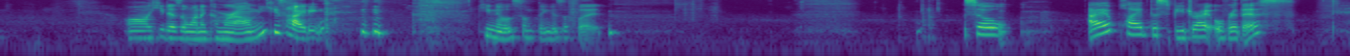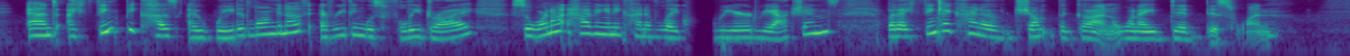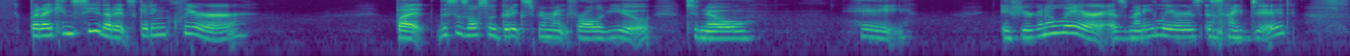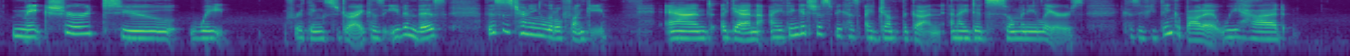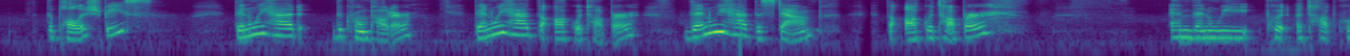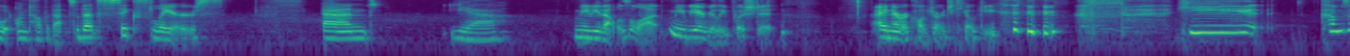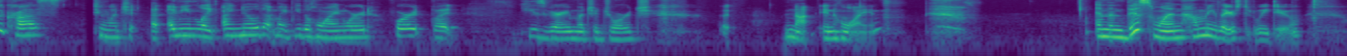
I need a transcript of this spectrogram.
Oh, he doesn't want to come around. He's hiding. he knows something is afoot. So I applied the speed dry over this. And I think because I waited long enough, everything was fully dry. So we're not having any kind of like weird reactions. But I think I kind of jumped the gun when I did this one. But I can see that it's getting clearer. But this is also a good experiment for all of you to know, hey, if you're to layer as many layers as I did, make sure to wait for things to dry because even this, this is turning a little funky. And again, I think it's just because I jumped the gun and I did so many layers. Because if you think about it, we had the polish base, then we had the chrome powder, then we had the aqua topper, then we had the stamp, the aqua topper, and then we put a top coat on top of that. So that's six layers. And yeah, maybe that was a lot. Maybe I really pushed it. I never called George Keoki. he comes across too much. I mean, like, I know that might be the Hawaiian word for it, but he's very much a George, not in Hawaiian. And then this one, how many layers did we do?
